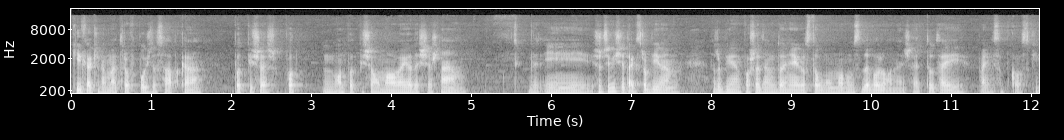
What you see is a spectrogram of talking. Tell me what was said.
kilka kilometrów, pójść do Sapka, podpiszesz, pod, on podpisze umowę i odeślesz nam. I rzeczywiście tak zrobiłem. Zrobiłem, poszedłem do niego z tą umową zadowolony, że tutaj, panie Sapkowski,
